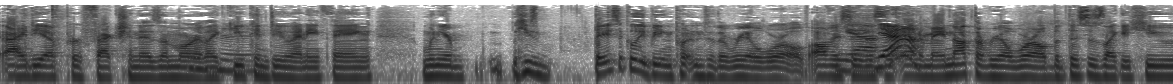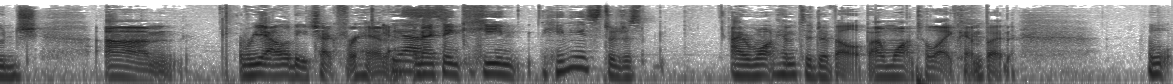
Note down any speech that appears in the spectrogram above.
idea of perfectionism or like Mm-hmm. you can do anything, when you're he's basically being put into the real world. Obviously, Yeah. this Yeah. is anime, not the real world, but this is like a huge um, reality check for him. Yes. And I think he he needs to just. I want him to develop. I want to like him, but. W-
